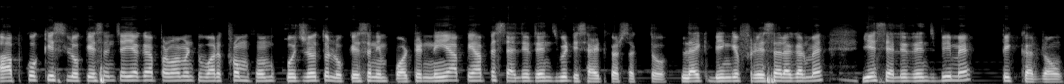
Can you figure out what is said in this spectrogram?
आपको किस लोकेशन चाहिए? अगर परमानेंट वर्क फ्रॉम होम खोज रहे हो तो लोकेशन इंपॉर्टेंट नहीं है। आप यहाँ पे सैलरी रेंज भी डिसाइड कर सकते हो। लाइक बींग ए फ्रेशर अगर मैं ये सैलरी रेंज भी मैं पिक कर रहा हूँ।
